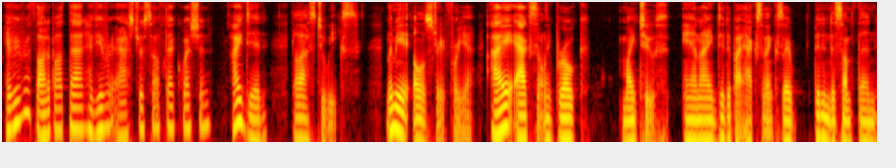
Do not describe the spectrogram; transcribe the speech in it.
Have you ever thought about that? Have you ever asked yourself that question? I did the last two weeks. Let me illustrate for you. I accidentally broke my tooth, and I did it by accident because I bit into something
